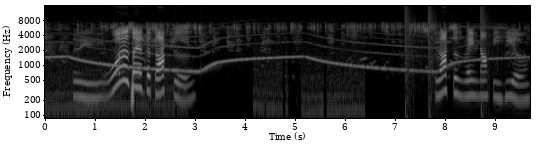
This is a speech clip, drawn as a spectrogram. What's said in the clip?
What is it, the doctor? The doctors may not be here.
